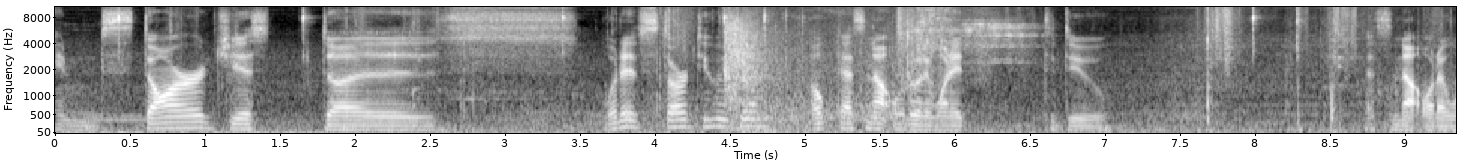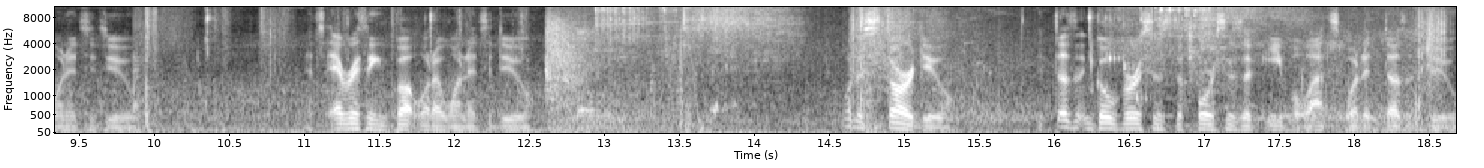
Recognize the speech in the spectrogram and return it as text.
And Star just does... What did Star do again? Oh, that's not what I wanted to do. That's not what I wanted to do. That's everything but what I wanted to do. What does Star do? It doesn't go versus the forces of evil, that's what it doesn't do.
